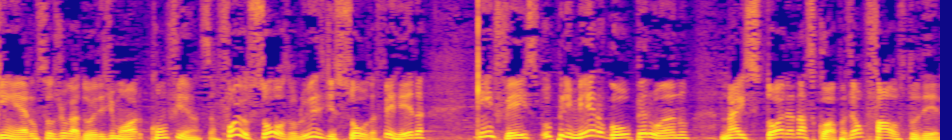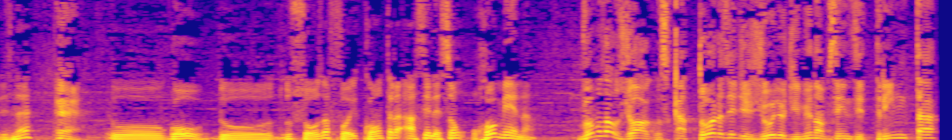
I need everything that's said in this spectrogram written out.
quem eram seus jogadores de maior confiança. Foi o Souza, o Luiz de Souza Ferreira, quem fez o primeiro gol peruano na história das Copas. É o Fausto deles, né? É. O gol do, do Souza foi contra a seleção romena. Vamos aos jogos. 14 de julho de 1930,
